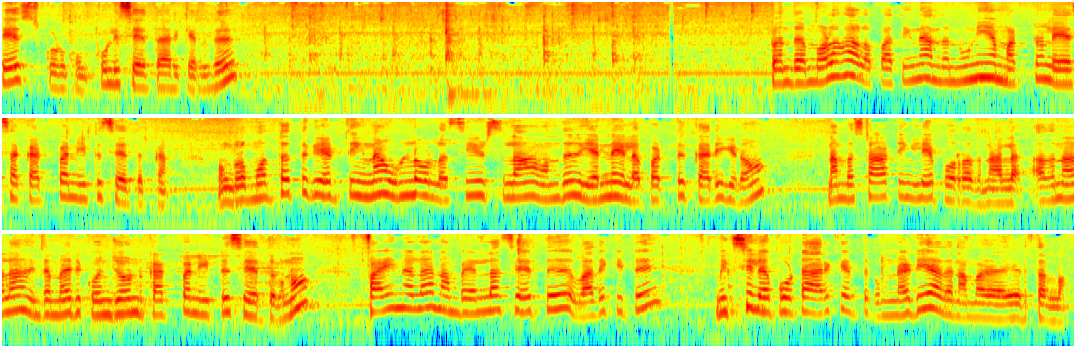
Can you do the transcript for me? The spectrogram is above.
டேஸ்ட் கொடுக்கும். புளி சேர்த்து அரைக்கிறது. இப்போ இந்த மிளகாவில் பார்த்தீங்கன்னா அந்த நுனியை மட்டும் லேசாக கட் பண்ணிவிட்டு சேர்த்துருக்கேன். உங்களை மொத்தத்துக்கு எடுத்திங்கன்னா உள்ளே உள்ள சீட்ஸ்லாம் வந்து எண்ணெயில் பட்டு கருகிடும். நம்ம ஸ்டார்டிங்லேயே போடுறதுனால. அதனால் இந்த மாதிரி கொஞ்சோண்டு கட் பண்ணிவிட்டு சேர்த்துக்கணும். ஃபைனலாக நம்ம எல்லாம் சேர்த்து வதக்கிட்டு மிக்சியில் போட்டு அரைக்கிறதுக்கு முன்னாடி அதை நம்ம எடுத்துடலாம்.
